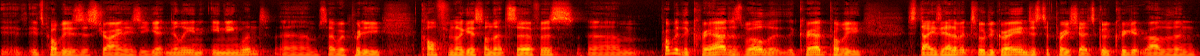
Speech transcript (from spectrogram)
it's probably as Australian as you get, nearly in, in England. Um, so we're pretty confident, I guess, on that surface. Um, probably the crowd as well. The, the, crowd probably stays out of it to a degree and just appreciates good cricket rather than,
